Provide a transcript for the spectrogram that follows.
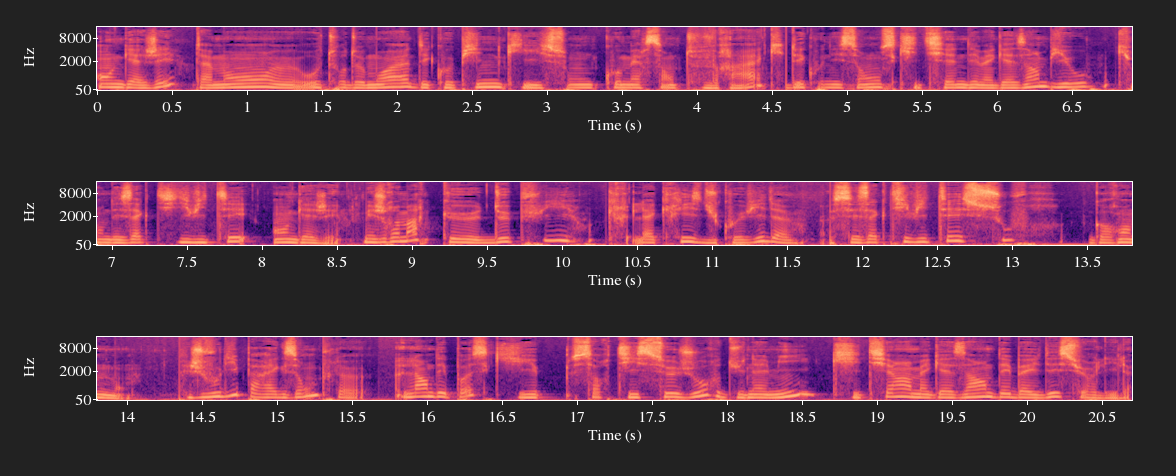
engagé, notamment euh, autour de moi des copines qui sont commerçantes vrac, des connaissances qui tiennent des magasins bio, qui ont des activités engagées. Mais je remarque que depuis la crise du Covid, ces activités souffrent grandement. Je vous lis par exemple l'un des posts qui est sorti ce jour d'une amie qui tient un magasin débaillé sur l'île.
